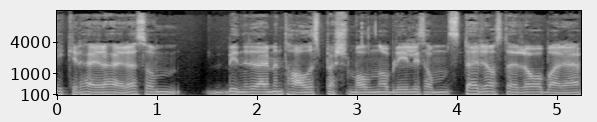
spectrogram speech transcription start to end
tikker høyere og høyere, så begynner de der mentale spørsmålene å bli liksom større og større og bare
